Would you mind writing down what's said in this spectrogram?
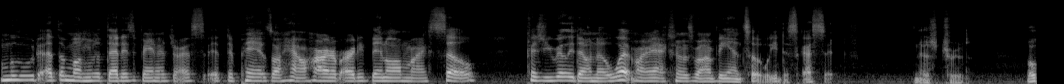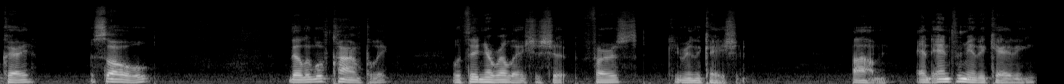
mood at the moment that is being addressed. It depends on how hard I've already been on myself because you really don't know what my reaction is going to be until we discuss it. That's true. Okay. So, dealing with conflict within your relationship, first, communication. Um, and in communicating,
